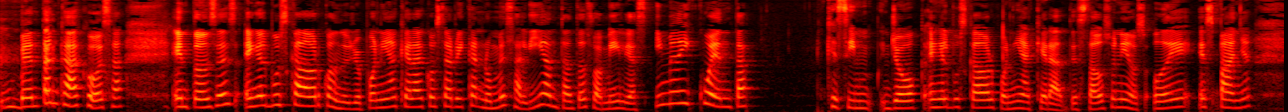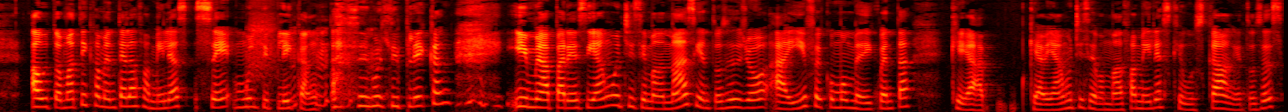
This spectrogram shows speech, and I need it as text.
inventan cada cosa. Entonces, en el buscador, cuando yo ponía que era de Costa Rica, no me salían tantas familias y me di cuenta que si yo en el buscador ponía que era de Estados Unidos o de España, automáticamente las familias se multiplican, se multiplican y me aparecían muchísimas más y entonces yo ahí fue como me di cuenta que, que había muchísimas más familias que buscaban. Entonces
